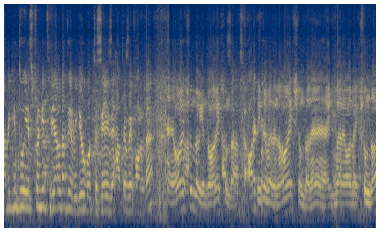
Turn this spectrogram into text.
আমি কিন্তু এস টোয়েন্টি থ্রি আলটা দিয়ে ভিডিও করতেছি এই যে হাতে যে ফোনটা। হ্যাঁ অনেক সুন্দর কিন্তু অনেক সুন্দর। আচ্ছা, অনেক নিতে পারেন অনেক সুন্দর হ্যাঁ একবারে অনেক সুন্দর।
